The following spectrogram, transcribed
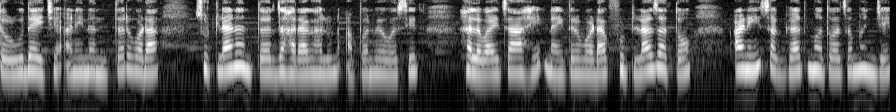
तळू द्यायचे आणि नंतर वडा सुटल्यानंतर झारा घालून आपण व्यवस्थित हलवायचा आहे. नाहीतर वडा फुटला जातो आणि सगळ्यात महत्त्वाचं म्हणजे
